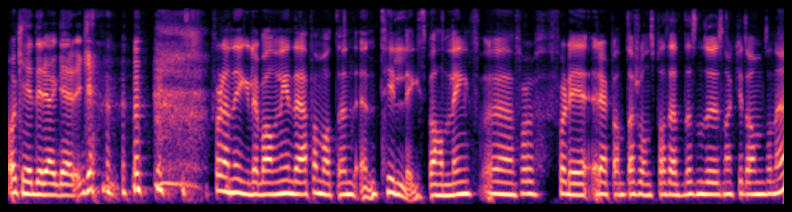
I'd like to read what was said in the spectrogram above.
Ok, de reagerer ikke. For den iglebehandlingen det er på en måte en, en tilleggsbehandling eh, for, for de replantasjonspasientene som du snakket om, Tonje?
